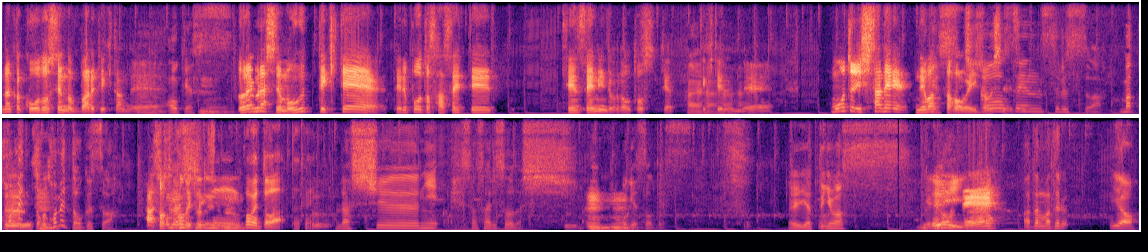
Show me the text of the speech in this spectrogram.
なんか行動してんのバレてきたんで、オッケーっす。ドライブラッシュで潜ってきて、テレポートさせて、先生人とかで落とすってやってきてるんで、もうちょい下で粘った方がいいかもしれないですね。地上戦するっすわ。まあコメット、うん。コメット置くっすわあそうそうコメットで。すうん。コメントは確かに。ラッシュに刺さりそうだし、うん。うん。オッケーっすオッケーっす。えやってきます。えいえ頭当てるいいよ。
